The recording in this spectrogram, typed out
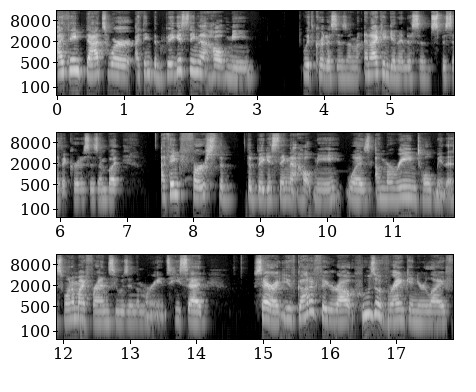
I think that's where I think the biggest thing that helped me with criticism, and I can get into some specific criticism, but I think first the the biggest thing that helped me was a Marine told me this. One of my friends who was in the Marines, he said, Sarah, you've got to figure out who's of rank in your life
